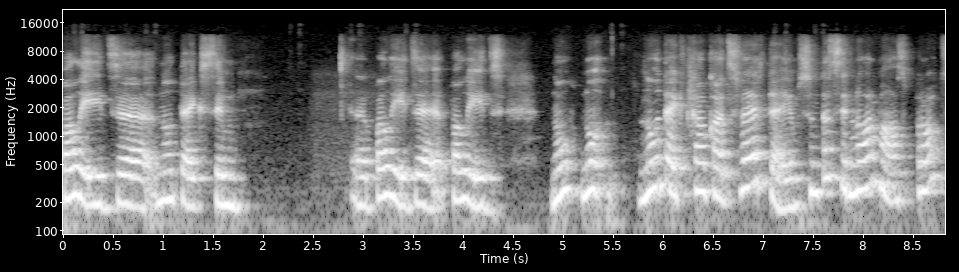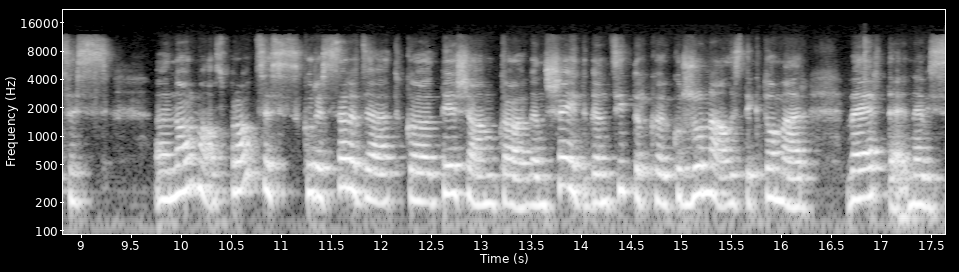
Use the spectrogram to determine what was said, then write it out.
palīdz, nu, teiksim, Eh, palīdz, palīdz nu, nu, noteikt kaut kādus vērtējumus. Tas ir normāls process. Eh, normāls process, kur es redzētu, ka tiešām gan šeit, gan citur, ka, kur žurnālistika tomēr vērtē, nevis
